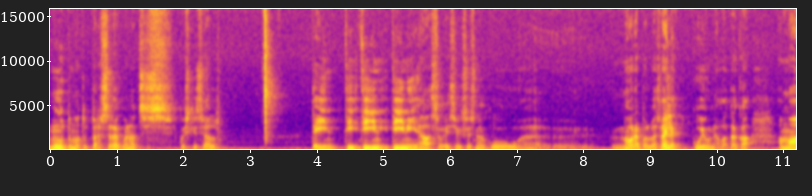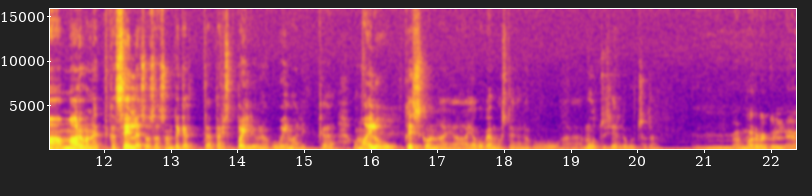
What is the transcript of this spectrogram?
muutumatud pärast seda, kui nad siis kuskil seal. tein-, tiini, tiinieas või siukses nagu äh, noorepõlves välja kujunevad, aga. aga ma, ma arvan, et ka selles osas on tegelikult päris palju nagu võimalik äh, oma elukeskkonna ja, ja kogemustega nagu äh, muutusi ellu kutsuda ma, arvan küll ja,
